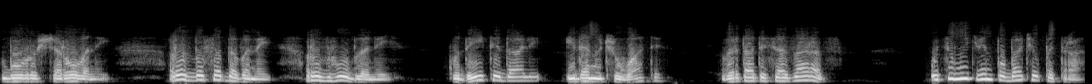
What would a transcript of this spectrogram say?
Був розчарований, роздосадований, розгублений. Куди йти далі і де ночувати? Вертатися зараз? У цю мить він побачив Петра.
